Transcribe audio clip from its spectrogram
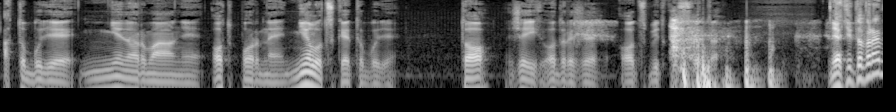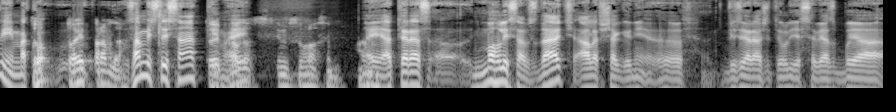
a to bude nenormálne odporné, neludské to bude. To, že ich odreže od zbytku sveta. Ja ti to vravím. Ako, to, to je pravda. Zamysli sa nad tým, to je hej. Pravda, s tým súhlasím. Hej, a teraz uh, mohli sa vzdať, ale však ne, uh, vyzerá, že tí ľudia sa viac boja uh,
